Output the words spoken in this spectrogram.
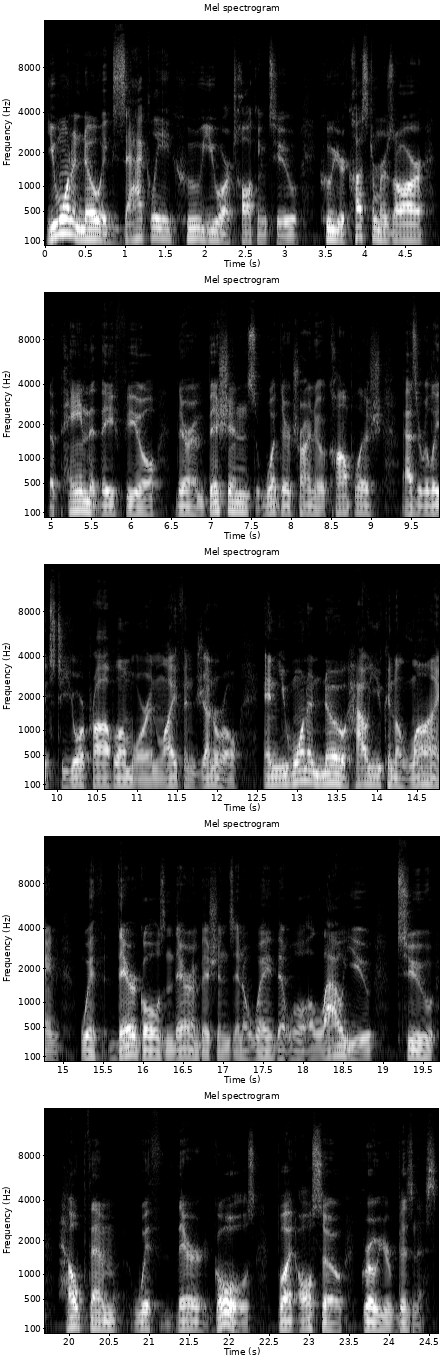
You want to know exactly who you are talking to, who your customers are, the pain that they feel, their ambitions, what they're trying to accomplish as it relates to your problem or in life in general. And you want to know how you can align with their goals and their ambitions in a way that will allow you to help them with their goals but also grow your business.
